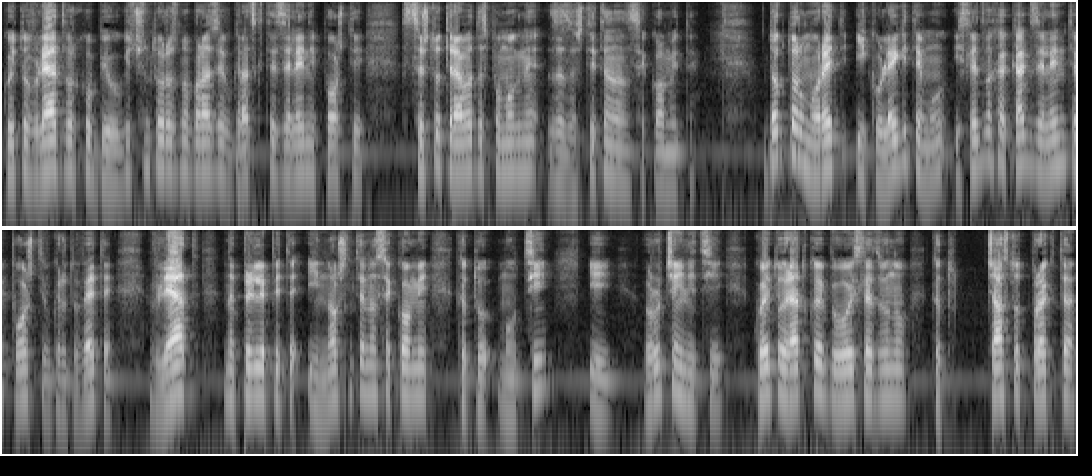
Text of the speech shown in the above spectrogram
които влияят върху биологичното разнообразие в градските зелени площи, също трябва да спомогне за защита на насекомите. Доктор Морет и колегите му изследваха как зелените площи в градовете влияят на прилепите и нощните насекоми, като молци и ручейници, което рядко е било изследвано като част от проекта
